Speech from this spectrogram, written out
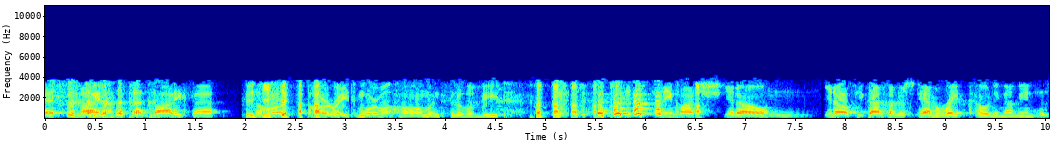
at nine percent body fat, The heart, Yeah. the heart rate's more of a hum instead of a beat. it's pretty much you know Hmm. you know if you guys understand rate coding, I mean his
